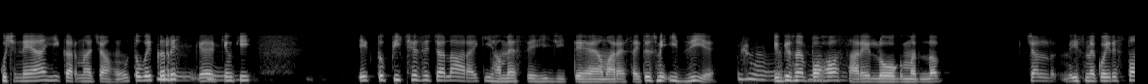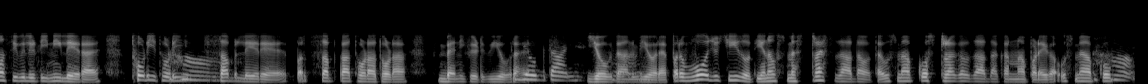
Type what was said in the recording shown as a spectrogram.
कुछ नया ही करना चाहूँ तो वो एक रिस्क हम्म है हम्म। क्योंकि एक तो पीछे से चला आ रहा है कि हम ऐसे ही जीते हैं हमारा ऐसा ही तो इसमें इजी है। हाँ क्योंकि इसमें बहुत हाँ। सारे लोग मतलब चल इसमें कोई रिस्पॉन्सिबिलिटी नहीं ले रहा है। थोड़ी थोड़ी हाँ। सब हाँ ले रहे हैं पर सबका थोड़ा थोड़ा बेनिफिट भी हो रहा है। योगदान है योगदान भी हो हाँ रहा है। पर वो जो चीज़ होती है ना उसमें स्ट्रेस ज़्यादा होता है। उसमें आपको स्ट्रगल ज़्यादा करना पड़ेगा। उसमें आपको हाँ।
